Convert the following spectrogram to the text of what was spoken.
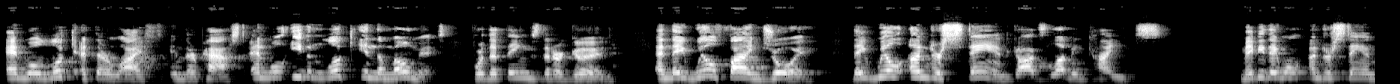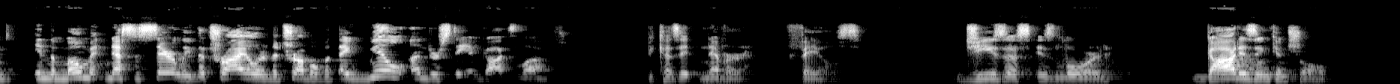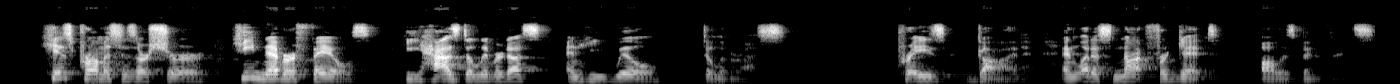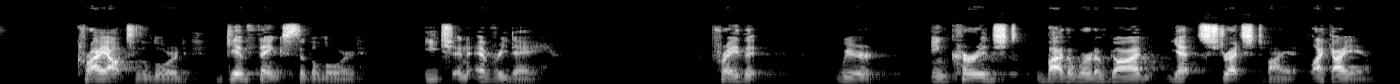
and will look at their life in their past and will even look in the moment for the things that are good. And they will find joy. They will understand God's loving kindness. Maybe they won't understand in the moment necessarily the trial or the trouble, but they will understand God's love because it never fails. Jesus is Lord. God is in control. His promises are sure. He never fails. He has delivered us and He will deliver us. Praise God and let us not forget all His benefits. Cry out to the Lord. Give thanks to the Lord each and every day. Pray that we're encouraged by the Word of God, yet stretched by it, like I am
